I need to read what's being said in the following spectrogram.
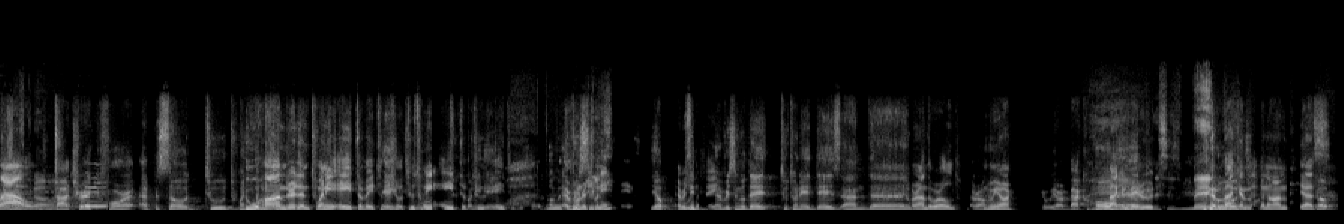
Wow. Patrick for episode 220. 228 of eight to the Eight. show. 228 of two 28 eight to the show. of every 228 city. Yep. Every single day. Every single day, 228 days. And uh, around the world. around Here we the- are. Here we are back home. Back in Beirut. this is big Back in Lebanon. Yes. Yep,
